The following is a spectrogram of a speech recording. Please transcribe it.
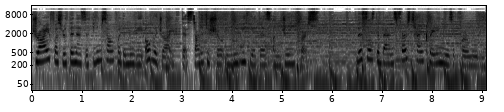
Drive was written as the theme song for the movie Overdrive that started to show in movie theaters on June 1st. This was the band's first time creating music for a movie,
